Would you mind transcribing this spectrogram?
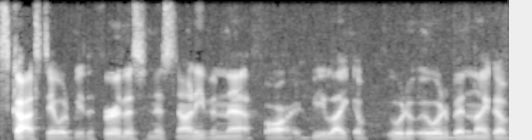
Scottsdale would be the furthest, and it's not even that far. It'd be like a it would it would have been like a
